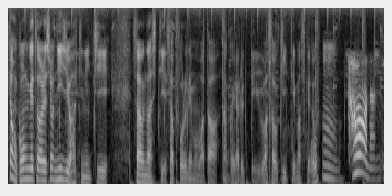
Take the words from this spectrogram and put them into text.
かも今月あれでしょ？28日サウナシティ札幌でもまたなんかやるっていう噂を聞いてますけど、はい、うん。そうなんです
